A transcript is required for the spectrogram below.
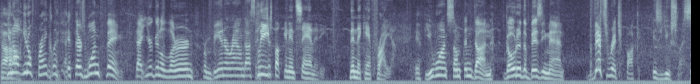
You know, ah. you know, Franklin, if there's one thing that you're gonna learn from being around us, Plead fucking insanity. Then they can't fry you. if you want something done, go to the busy man. This rich fuck is useless.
